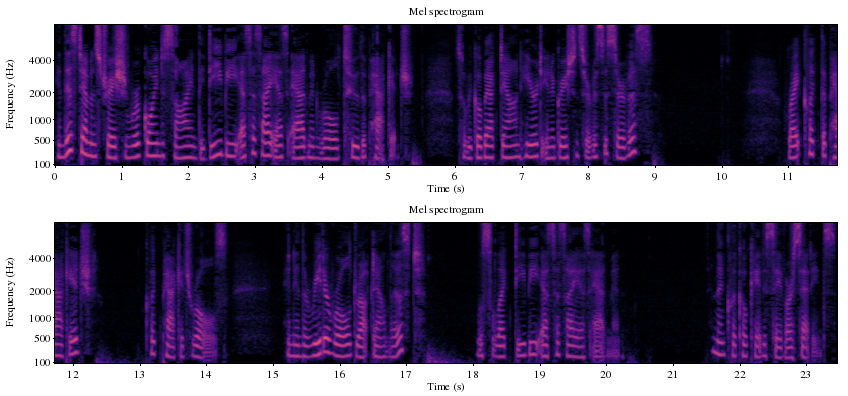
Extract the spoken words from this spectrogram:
In this demonstration, we're going to assign the DB SSIS admin role to the package. So we go back down here to Integration Services Service, right-click the package, click Package Roles. And in the Reader Role drop-down list, we'll select DB SSIS Admin. And then click OK to save our settings.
